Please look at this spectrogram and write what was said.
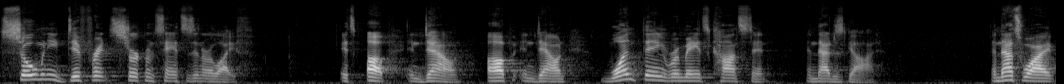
so many different circumstances in our life, it's up and down, up and down. One thing remains constant, and that is God. And that's why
